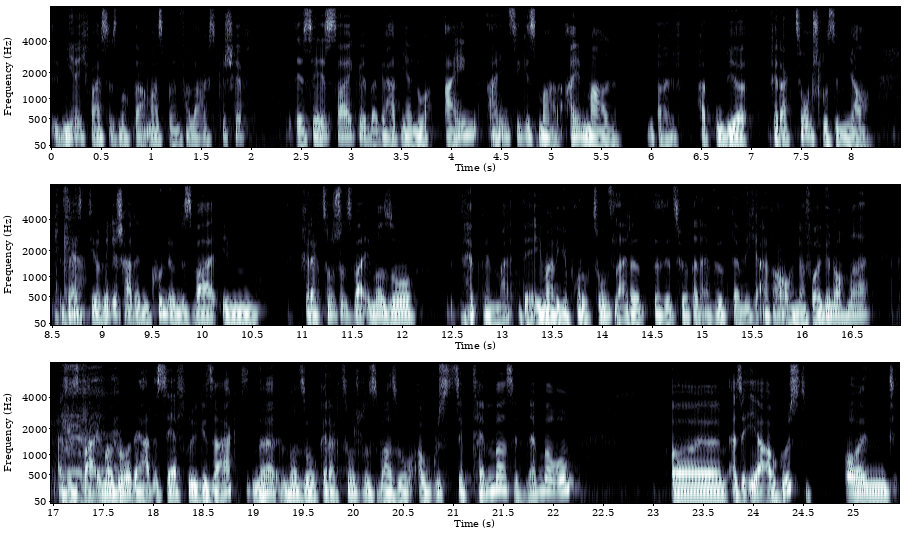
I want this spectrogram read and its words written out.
ich weiß es noch damals beim Verlagsgeschäft, der Sales Cycle, weil wir hatten ja nur ein einziges Mal, einmal live, hatten wir Redaktionsschluss im Jahr. Das Klar. heißt, theoretisch hatte ein Kunde, und es war im Redaktionsschluss war immer so, wenn der ehemalige Produktionsleiter das jetzt hört, dann erwirkt er mich einfach auch in der Folge nochmal. Also es war immer so, der hat es sehr früh gesagt, ne? immer so Redaktionsschluss war so August, September, September rum, äh, also eher August. Und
